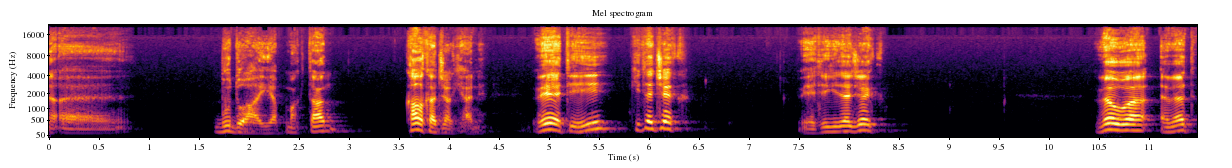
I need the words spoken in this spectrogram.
E, bu duayı yapmaktan kalkacak yani. Ve etihi gidecek. Ve eti gidecek. Ve ve evet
